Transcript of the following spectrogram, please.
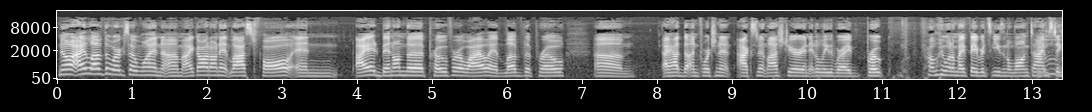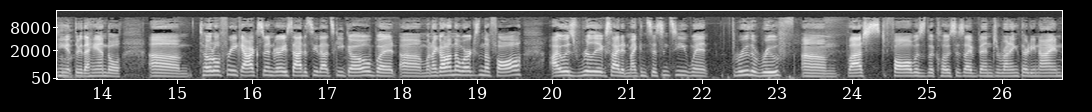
No, I love the Works O1. Um, I got on it last fall, and I had been on the Pro for a while. I had loved the Pro. Um, I had the unfortunate accident last year in Italy where I broke probably one of my favorite skis in a long time, sticking it through the handle. Um, total freak accident. Very sad to see that ski go. But um, when I got on the works in the fall, I was really excited. My consistency went through the roof. Um, last fall was the closest I've been to running 39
